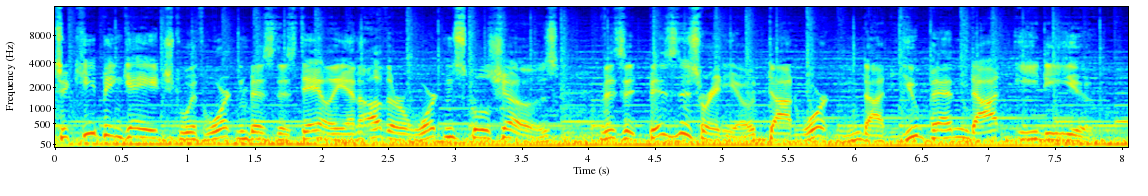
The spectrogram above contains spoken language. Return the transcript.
To keep engaged with Wharton Business Daily and other Wharton School shows, visit businessradio.wharton.upenn.edu.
